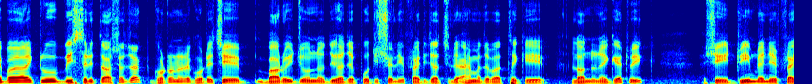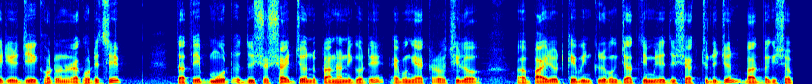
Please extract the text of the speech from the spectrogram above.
এবার একটু বিস্তারিত আসা যাক। ঘটনাটা ঘটেছে বারোই জুন দুই হাজার পঁচিশ সালে। ফ্লাইটে যাচ্ছিল আহমেদাবাদ থেকে লন্ডনের গেটউইক। সেই ড্রিম লাইনের ফ্লাইটের যে ঘটনাটা ঘটেছে, তাতে মোট দুইশো ষাট জন প্রাণহানি ঘটে এবং এয়ারক্রাফট ছিল পাইলট কেবিন ক্রু এবং যাত্রী মিলে দুশো একচল্লিশ জন। বাদবাকি সব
